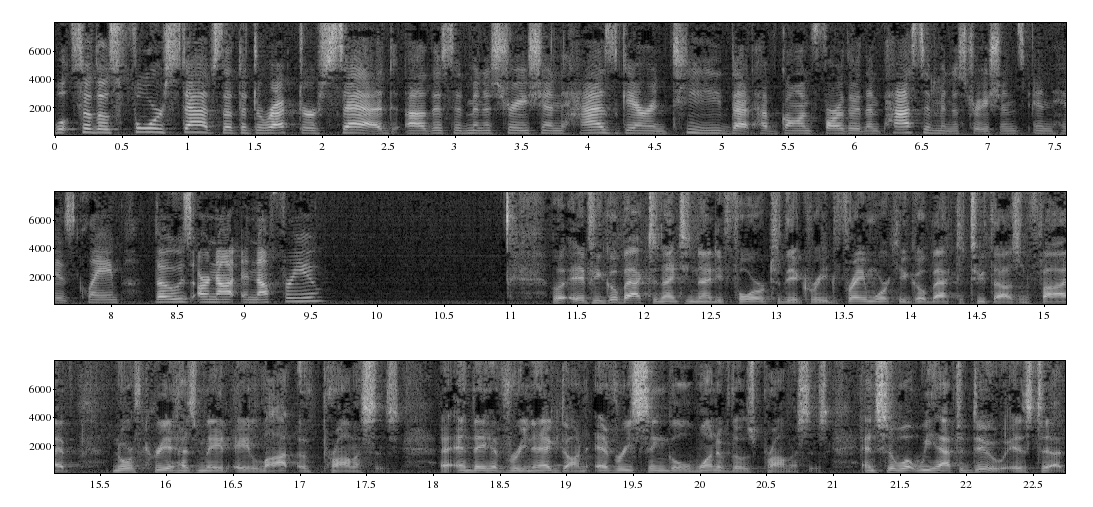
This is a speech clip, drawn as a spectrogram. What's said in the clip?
Well, so those four steps that the director said uh, this administration has guaranteed that have gone farther than past administrations in his claim, those are not enough for you? If you go back to 1994 to the agreed framework, you go back to 2005, North Korea has made a lot of promises, and they have reneged on every single one of those promises. And so, what we have to do is to,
